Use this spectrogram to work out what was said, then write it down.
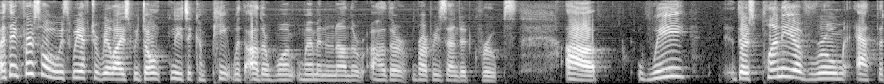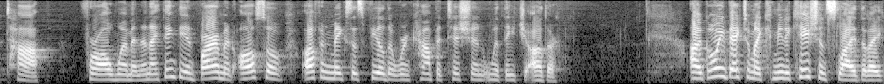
I think first of all, is we have to realize we don't need to compete with other women and other, other represented groups. Uh, we there's plenty of room at the top for all women. And I think the environment also often makes us feel that we're in competition with each other. Uh, going back to my communication slide that I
